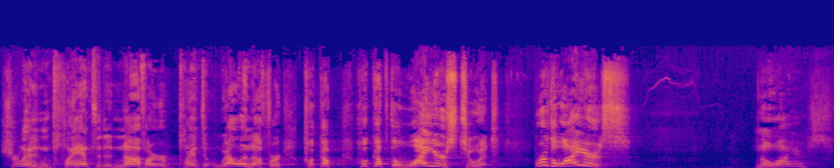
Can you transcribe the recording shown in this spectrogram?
Surely I didn't plant it enough or plant it well enough or hook up, hook up the wires to it. Where are the wires? No wires.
